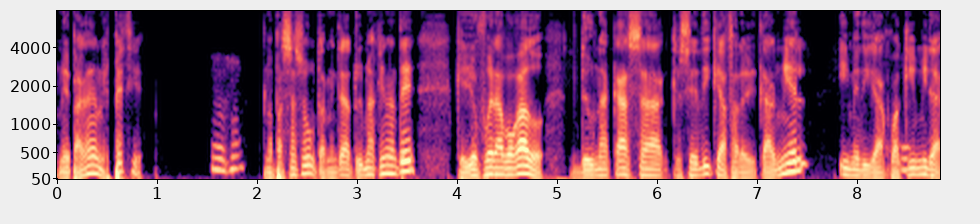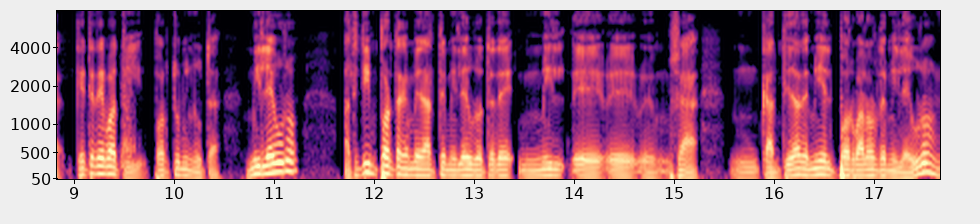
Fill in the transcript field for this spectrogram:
me pagan en especie. No pasa absolutamente nada. Tú imagínate que yo fuera abogado de una casa que se dedique a fabricar miel y me diga, Joaquín, mira, ¿qué te debo a ti por tu minuta? ¿Mil euros? ¿A ti te importa que en vez de darte mil euros te dé mil, eh, eh, eh, o sea, mm, cantidad de miel por valor de mil euros?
